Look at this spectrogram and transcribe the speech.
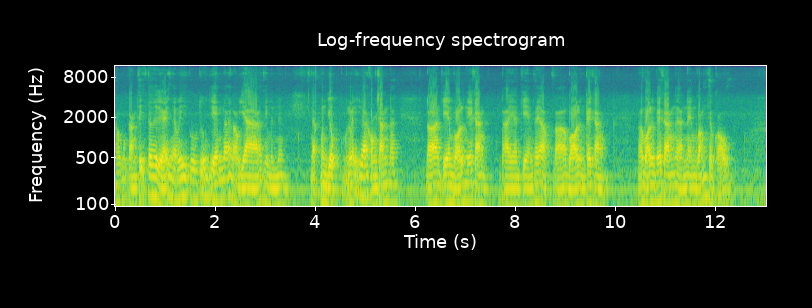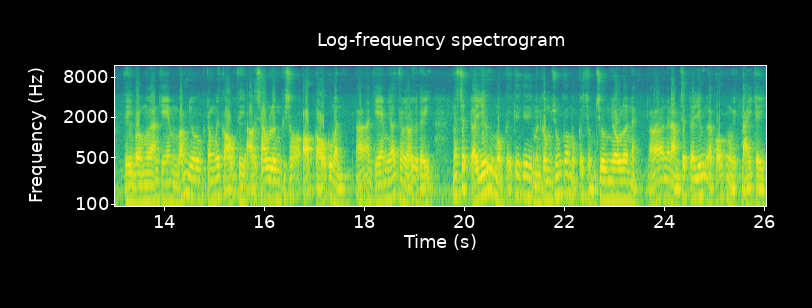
không có cần thiết tới cái rễ nha mấy cô chú anh chị em lá nào già thì mình ngắt mình dục, mình lấy lá còn xanh thôi. Đó, anh chị em bỏ lên cái khăn. Đây, anh chị em thấy không? Đó, bỏ lên cái khăn nó bỏ lên cái khăn anh em quấn theo cổ. Thì bồn anh chị em mình quấn vô trong cái cổ thì ở sau lưng cái số ót cổ của mình. Đó, anh chị em nhớ theo dõi cho kỹ. Nó xích ở dưới một cái cái cái mình cung xuống có một cái sụm xương nhô lên này đó nó nằm xích ở dưới là có cái nguyệt đại trì.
